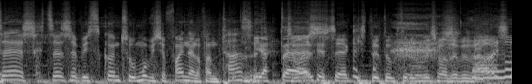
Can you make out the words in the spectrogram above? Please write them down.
też chcę, żebyś skończył mówić o Final Fantasy. Ja Czy też. masz jeszcze jakiś tytuł, który być może wybrałeś?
